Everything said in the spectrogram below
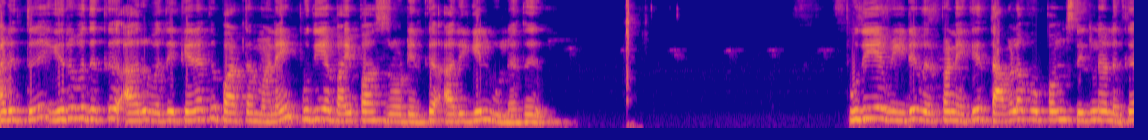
அடுத்து இருபதுக்கு அறுபது கிழக்கு பார்த்த மனை புதிய பைபாஸ் ரோட்டிற்கு அருகில் உள்ளது. புதிய வீடு விற்பனைக்கு தவளக்குப்பம் சிக்னலுக்கு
